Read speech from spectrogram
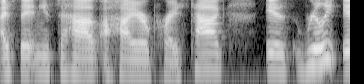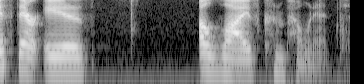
I say it needs to have a higher price tag is really if there is a live component.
